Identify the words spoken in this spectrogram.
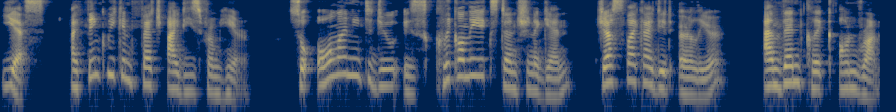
Yes, I think we can fetch IDs from here. So all I need to do is click on the extension again, just like I did earlier, and then click on Run.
